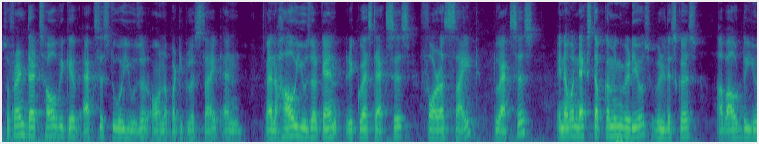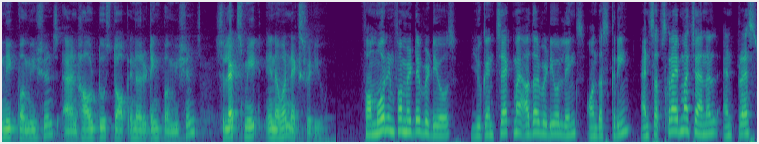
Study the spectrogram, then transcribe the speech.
So friend that's how we give access to a user on a particular site and and how user can request access for a site to access. In our next upcoming videos we'll discuss about the unique permissions and how to stop inheriting permissions so let's meet in our next video for more informative videos you can check my other video links on the screen and subscribe my channel and press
